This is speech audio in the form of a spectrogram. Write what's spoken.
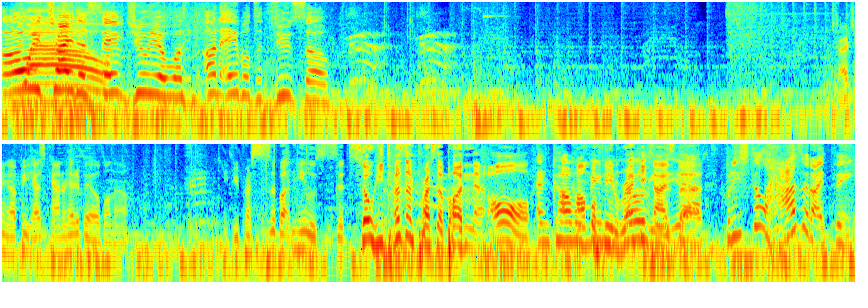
Oh, he tried to save Julia, was unable to do so. Charging up, he has counter hit available now. If he presses a button, he loses it. So he doesn't press a button at all. And Combo, Fiend, Fiend recognized it, yeah. that. But he still has it, I think.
